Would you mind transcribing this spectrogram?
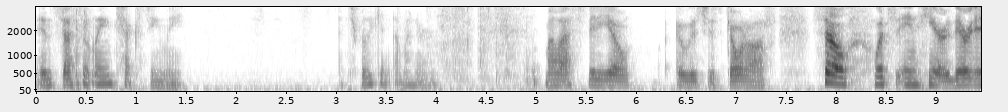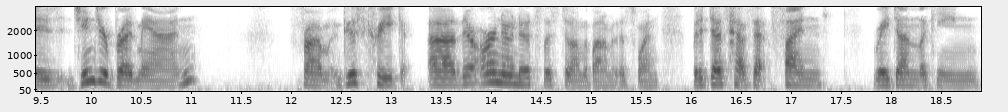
incessantly texting me. It's really getting on my nerves. My last video, it was just going off. So what's in here? There is Gingerbread Man from Goose Creek. Uh, there are no notes listed on the bottom of this one, but it does have that fun Rae Dunn looking,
